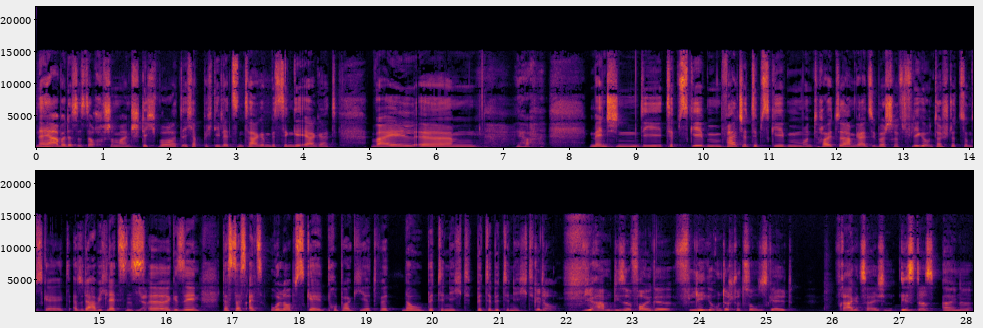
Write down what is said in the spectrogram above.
Naja, aber das ist auch schon mal ein Stichwort. Ich habe mich die letzten Tage ein bisschen geärgert, weil ähm, ja Menschen, die Tipps geben, falsche Tipps geben. Und heute haben wir als Überschrift Pflegeunterstützungsgeld. Also da habe ich letztens Ja. äh, gesehen, dass das als Urlaubsgeld propagiert wird. No, bitte nicht, bitte, bitte nicht. Genau. Wir haben diese Folge Pflegeunterstützungsgeld Fragezeichen. Ist das eine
